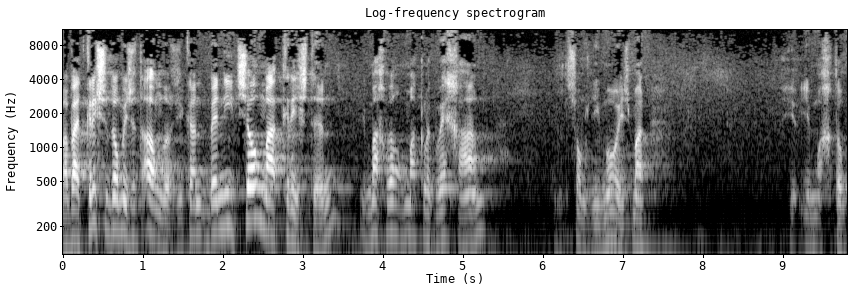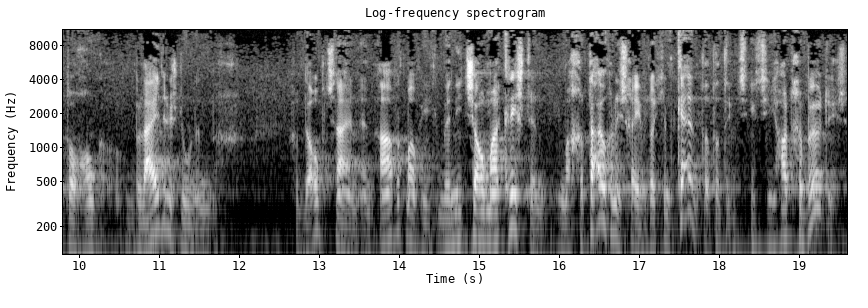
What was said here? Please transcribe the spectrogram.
Maar bij het christendom is het anders. Je kan, bent niet zomaar christen. Je mag wel makkelijk weggaan. Wat soms niet mooi is, maar je, je mag dan toch ook beleiders doen en gedoopt zijn en avondmaal. Je bent niet zomaar christen. Je mag getuigenis geven dat je hem kent, dat er iets, iets in je hart gebeurd is.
